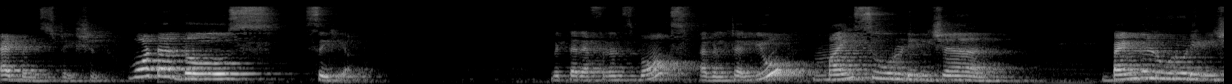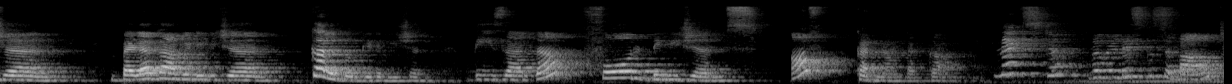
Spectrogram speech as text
administration. What are those? See here. With the reference box, I will tell you Mysore division, Bengaluru division, Belagavi division, Kalburgi division. These are the four divisions of Karnataka. Next, we will discuss about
